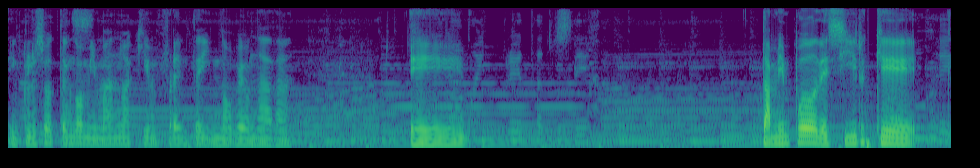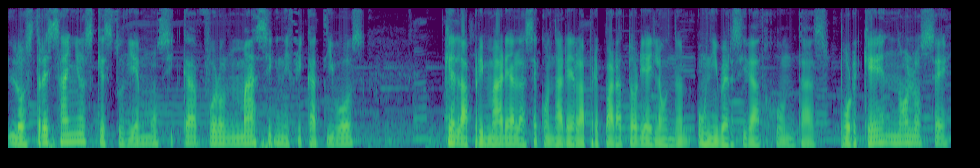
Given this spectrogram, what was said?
incluso tengo mi mano aquí enfrente y no veo nada. Eh, también puedo decir que los tres años que estudié música fueron más significativos que la primaria, la secundaria, la preparatoria y la universidad juntas. ¿Por qué? No lo sé.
